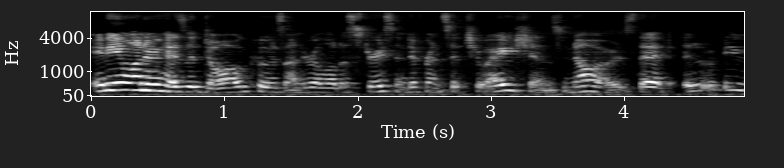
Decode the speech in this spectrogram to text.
anyone who has a dog who is under a lot of stress in different situations knows that it would be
